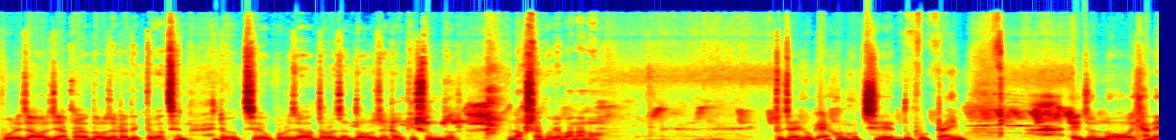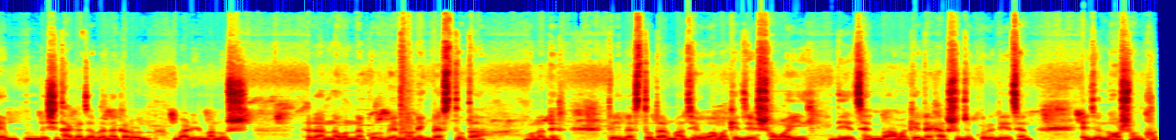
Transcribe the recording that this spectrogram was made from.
উপরে যাওয়ার যে আপনারা দরজাটা দেখতে পাচ্ছেন, এটা হচ্ছে উপরে যাওয়ার দরজা। দরজাটাও কি সুন্দর নকশা করে বানানো। তো যাই হোক, এখন হচ্ছে দুপুর টাইম এই জন্য এখানে বেশি থাকা যাবে না, কারণ বাড়ির মানুষ রান্না বান্না করবেন, অনেক ব্যস্ততা। ওনাদের। তো এই ব্যস্ততার মাঝেও আমাকে যে সময় দিয়েছেন বা আমাকে দেখার সুযোগ করে দিয়েছেন, এই জন্য অসংখ্য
